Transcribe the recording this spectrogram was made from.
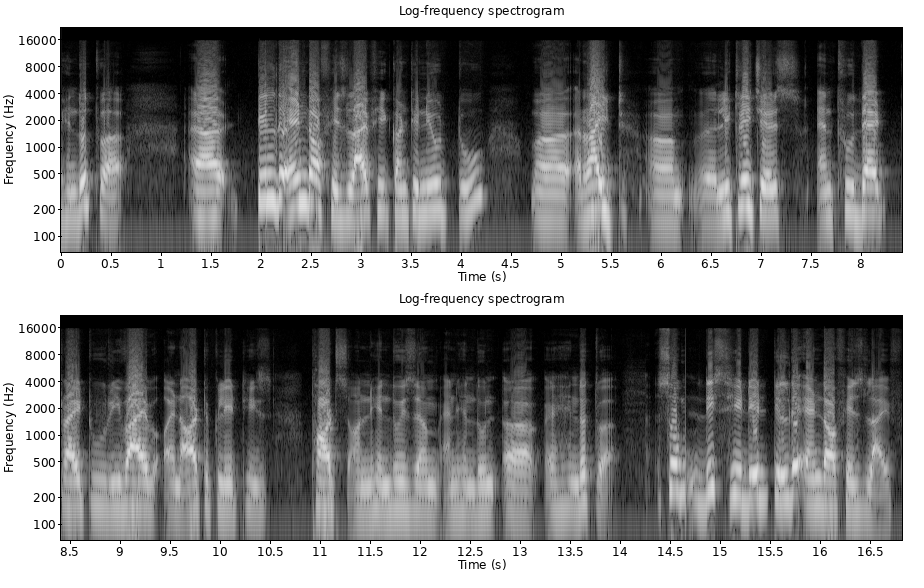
Hindutva uh, till the end of his life he continued to uh, write um, uh, literatures and through that try to revive and articulate his thoughts on Hinduism and Hindu, uh, Hindutva. So, this he did till the end of his life.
